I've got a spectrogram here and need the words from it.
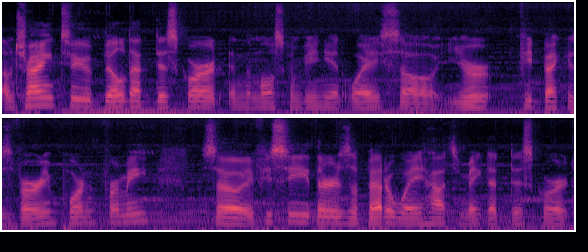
I'm trying to build that Discord in the most convenient way so your feedback is very important for me. So if you see there's a better way how to make that Discord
